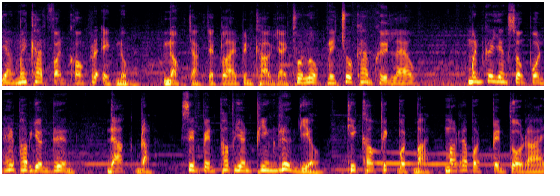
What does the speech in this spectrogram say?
อย่างไม่คาดฝันของพระเอกหนุ่ม นอกจากจะกลายเป็นข่าวใหญ่ทั่วโลกในชั่วข้ามคืนแล้ว มันก็ยังส่งผลให้ภาพยนตร์เรื่อง Dark Blood ซึ่งเป็นภาพยนตร์เพียงเรื่องเดียว ที่เขาพลิกบทบาทมารับบทเป็นตัวร้าย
